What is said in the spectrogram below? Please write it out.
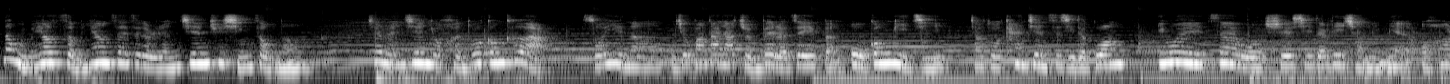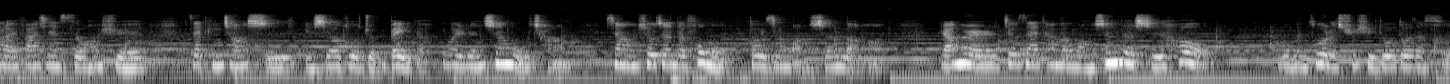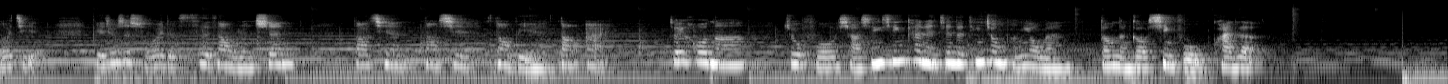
那我们要怎么样在这个人间去行走呢？在人间有很多功课啊。所以呢，我就帮大家准备了这一本武功秘籍，叫做《看见自己的光》。因为在我学习的历程里面，我后来发现死亡学在平常时也是要做准备的，因为人生无常。像秀珍的父母都已经往生了哈，然而就在他们往生的时候，我们做了许许多多的和解，也就是所谓的四道人生：道歉、道谢、道别、道爱。最后呢，祝福小星星看人间的听众朋友们都能够幸福快乐。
